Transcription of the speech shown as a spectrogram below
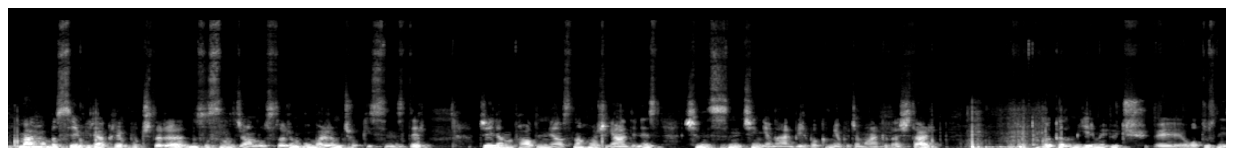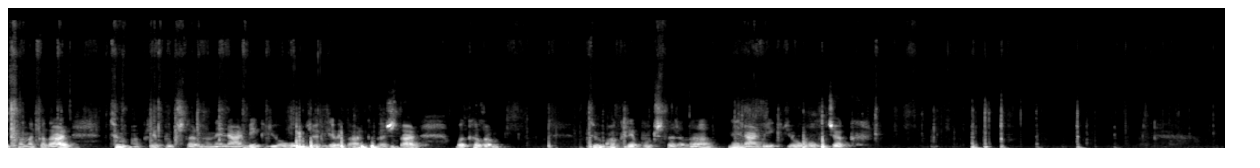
Merhaba sevgili akrep burçları. Nasılsınız can dostlarım? Umarım çok iyisinizdir. Ceylan'ın fal dünyasına hoş geldiniz. Şimdi sizin için genel bir bakım yapacağım arkadaşlar. Bakalım 23-30 Nisan'a kadar tüm akrep burçlarına neler bekliyor olacak. Evet arkadaşlar bakalım tüm akrep burçlarını neler bekliyor olacak.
